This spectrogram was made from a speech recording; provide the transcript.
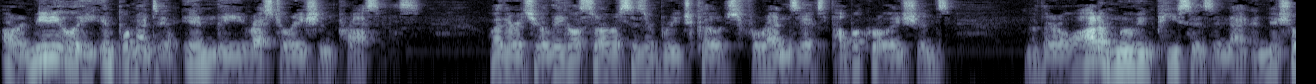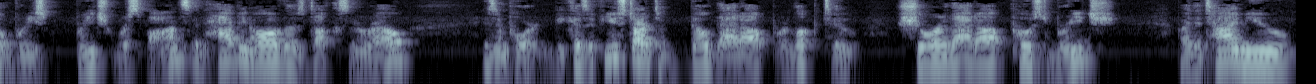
are immediately implemented in the restoration process. Whether it's your legal services or breach coach forensics public relations you know, there are a lot of moving pieces in that initial breach, breach response and having all of those ducks in a row is important. Because if you start to build that up or look to shore that up post breach, by the time you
